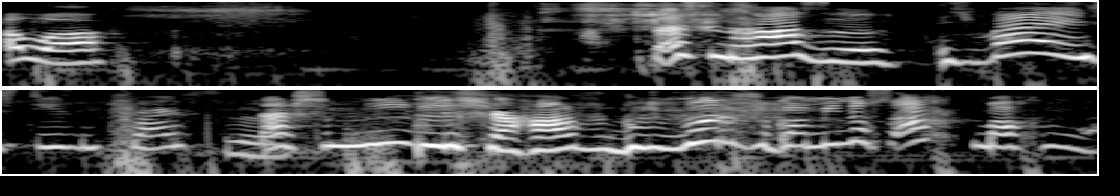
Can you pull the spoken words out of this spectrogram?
Aua. Da ist ein Hase. Ich weiß, die sind scheiße. Das ist ein niedlicher Hase. Du würdest sogar minus 8 machen.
